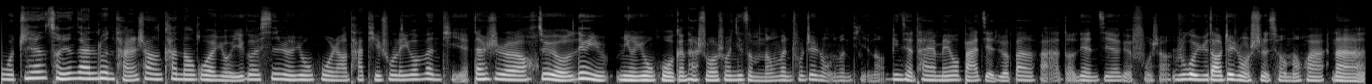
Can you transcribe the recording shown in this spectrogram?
我之前曾经在论坛上看到过有一个新人用户，然后他提出了一个问题，但是就有另一名用户跟他说：“说你怎么能问出这种问题呢？并且他也没有把解决办法的链接给附上。如果遇到这种事情的话，那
